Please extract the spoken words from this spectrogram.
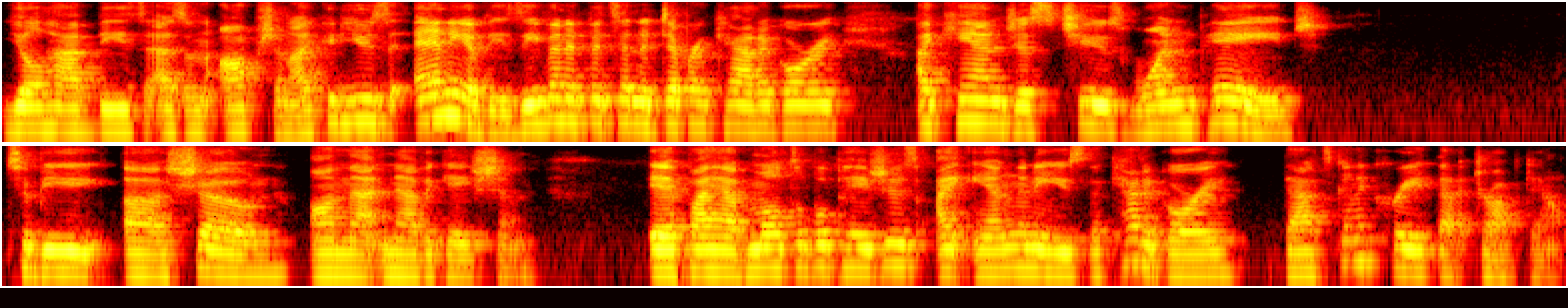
you'll have these as an option. I could use any of these, even if it's in a different category. I can just choose one page to be uh, shown on that navigation. If I have multiple pages, I am going to use the category that's going to create that drop down.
